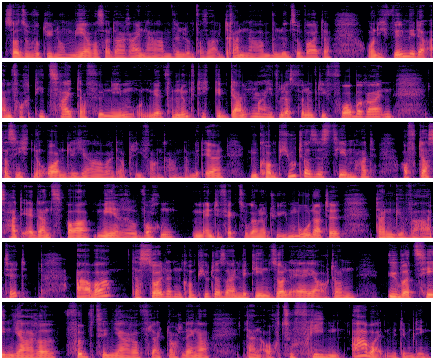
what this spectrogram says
Ist also wirklich noch mehr, was er da reinhaben will und was er dran haben will und so weiter. Und ich will mir da einfach die Zeit dafür nehmen und mir vernünftig Gedanken machen. Ich will das vernünftig vorbereiten, dass ich eine ordentliche Arbeit abliefern kann. Damit er ein Computersystem hat, auf das hat er dann zwar mehrere Wochen, im Endeffekt sogar natürlich Monate, dann gewartet. Aber das soll dann ein Computer sein, mit dem soll er ja auch dann über 10 Jahre, 15 Jahre, vielleicht noch länger, dann auch zufrieden arbeiten mit dem Ding.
